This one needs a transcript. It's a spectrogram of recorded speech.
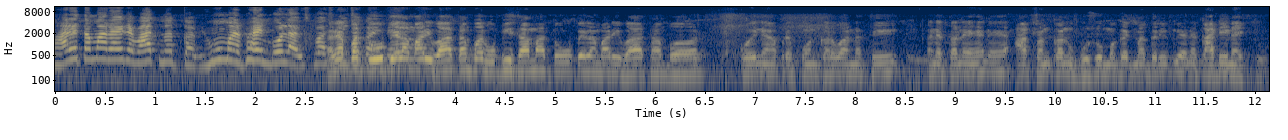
મારે તમારા હારે વાત નથી કરવી. હું મારા ભાઈને બોલાવીશ બસ અરે પણ તું પેલા મારી વાત સાંભળ ઊભી થામાં તું પેલા મારી વાત સાંભળ. કોઈને આપણે ફોન કરવા નથી. અને તને હે ને આ શંકાનું ભૂસું મગજમાં ગરીબી અને કાઢી નાખ્યું.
